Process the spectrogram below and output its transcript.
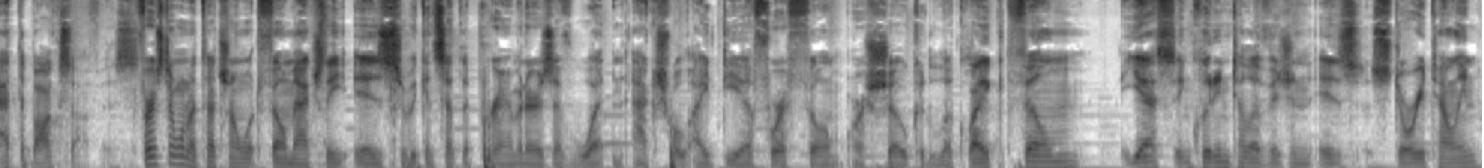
at the box office. First, I want to touch on what film actually is so we can set the parameters of what an actual idea for a film or show could look like. Film yes, including television, is storytelling.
